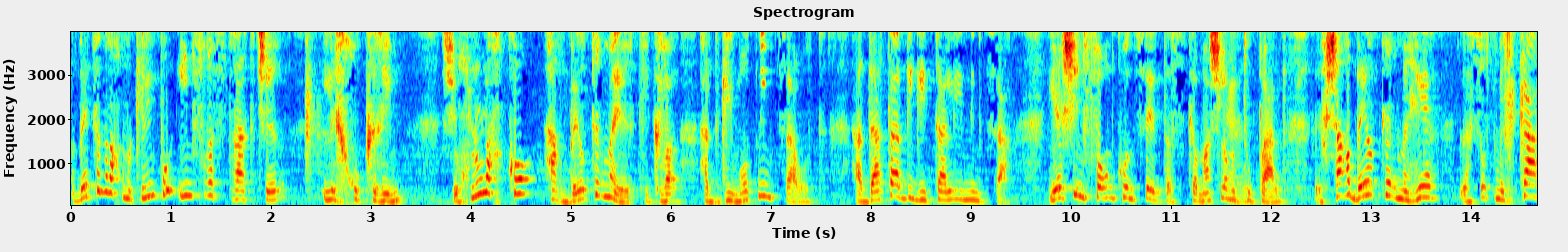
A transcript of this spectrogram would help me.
בעצם אנחנו מקימים פה infrastructure לחוקרים שיוכלו לחקור הרבה יותר מהר, כי כבר הדגימות נמצאות, הדאטה הדיגיטלי נמצא, יש אינפורם קונצנט, הסכמה של כן. המטופל, ואפשר הרבה יותר מהר לעשות מחקר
